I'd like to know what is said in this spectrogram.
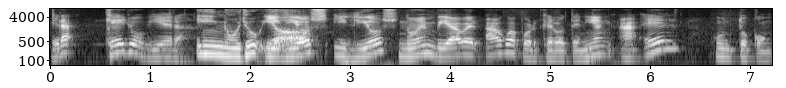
era que lloviera. Y no Y llovió. Dios, y Dios no enviaba el agua porque lo tenían a él junto con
